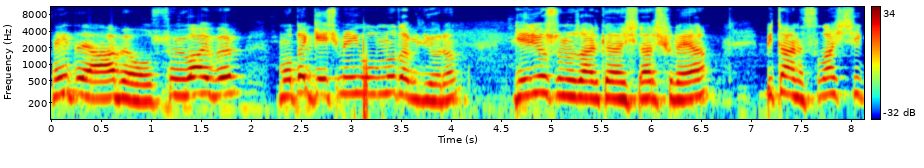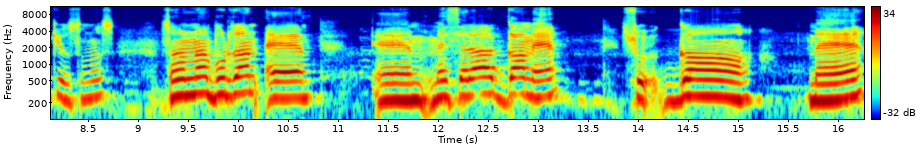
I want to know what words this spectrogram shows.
neydi abi o Survivor moda geçme yolunu da biliyorum. Geliyorsunuz arkadaşlar şuraya. Bir tane slash çekiyorsunuz. Sonra buradan eee, eee, mesela game su, game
